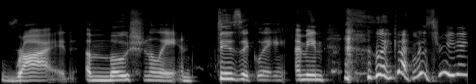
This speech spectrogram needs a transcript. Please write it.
ride emotionally and physically. I mean, like I was reading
